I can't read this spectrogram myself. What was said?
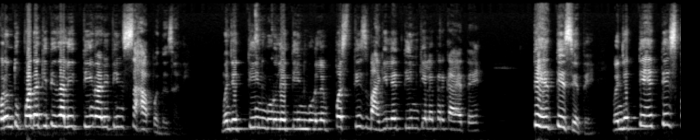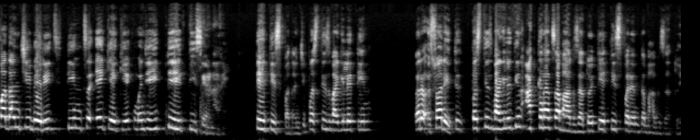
परंतु पदं किती झाली? तीन आणि तीन सहा पदं झाली. म्हणजे तीन गुणले तीन गुणले पस्तीस भागिले तीन केले तर काय येते? तेहतीस येते. म्हणजे तेहतीस पदांची बेरीज तीनचं एक एक एक म्हणजे ही तेहतीस येणार आहे. तेहतीस पदांची. पस्तीस भागिले तीन. बरं सॉरी ते पस्तीस भागिले तीन अकराचा भाग जातोय. तेहतीसपर्यंत भाग जातोय.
